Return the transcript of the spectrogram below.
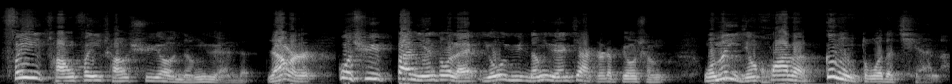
非常非常需要能源的。然而，过去半年多来，由于能源价格的飙升，我们已经花了更多的钱了。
